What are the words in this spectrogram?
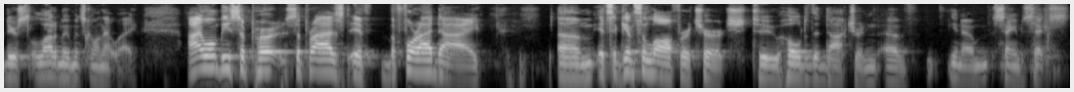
there's a lot of movements going that way. I won't be surpr- surprised if before I die, um, it's against the law for a church to hold the doctrine of you know same sex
